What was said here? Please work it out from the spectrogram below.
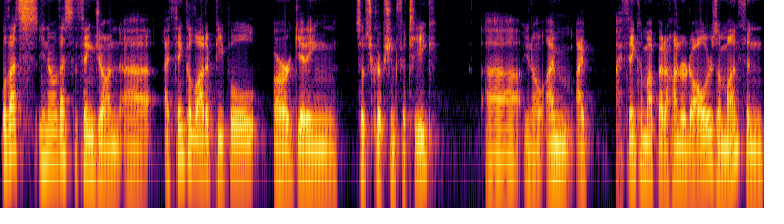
Well, that's you know that's the thing, John. Uh, I think a lot of people are getting subscription fatigue. Uh, you know, I'm I I think I'm up at hundred dollars a month in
